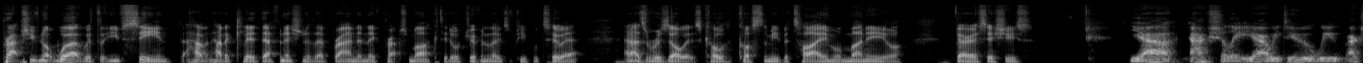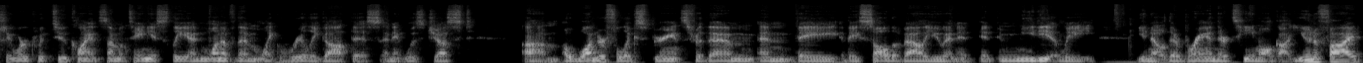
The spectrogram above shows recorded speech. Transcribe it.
perhaps you've not worked with that you've seen that haven't had a clear definition of their brand and they've perhaps marketed or driven loads of people to it. And as a result it's cost them either time or money or various issues. Yeah actually yeah we do. We actually worked with two clients simultaneously and one of them like really got this and it was just um, a wonderful experience for them and they they saw the value and it, it immediately you know their brand their team all got unified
